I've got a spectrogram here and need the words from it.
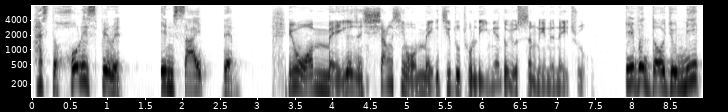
has the Holy Spirit inside them. 因为我们每一个人相信，我们每个基督徒里面都有圣灵的内住。 Even though you need a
